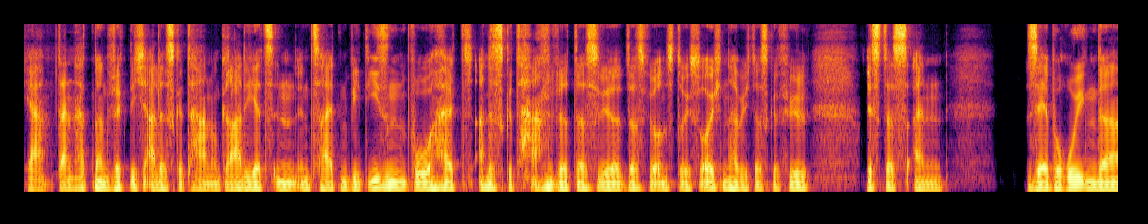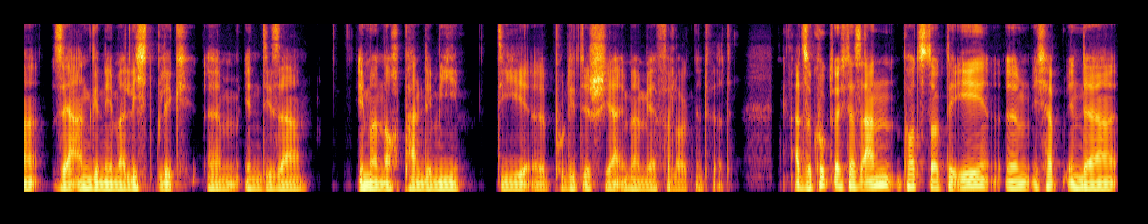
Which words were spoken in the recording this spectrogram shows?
ja, dann hat man wirklich alles getan. Und gerade jetzt in, in Zeiten wie diesen, wo halt alles getan wird, dass wir, dass wir uns durchseuchen, habe ich das Gefühl, ist das ein sehr beruhigender, sehr angenehmer Lichtblick ähm, in dieser immer noch Pandemie, die äh, politisch ja immer mehr verleugnet wird. Also guckt euch das an, podstock.de. Ähm, ich habe in der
